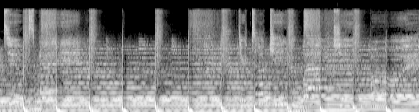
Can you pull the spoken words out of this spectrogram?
They're talking about you, boy.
